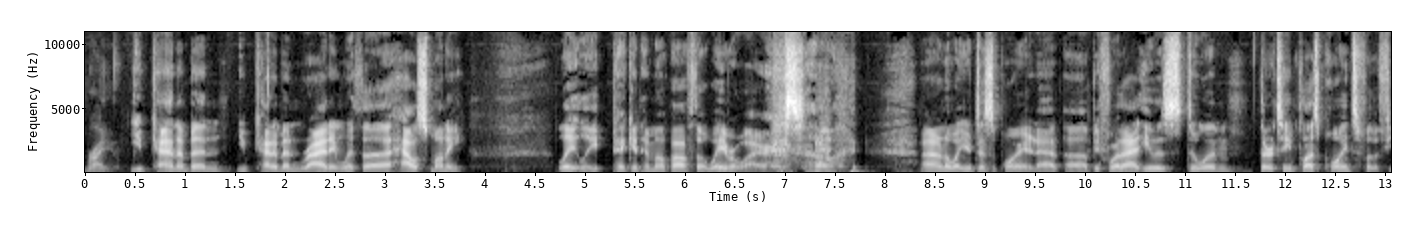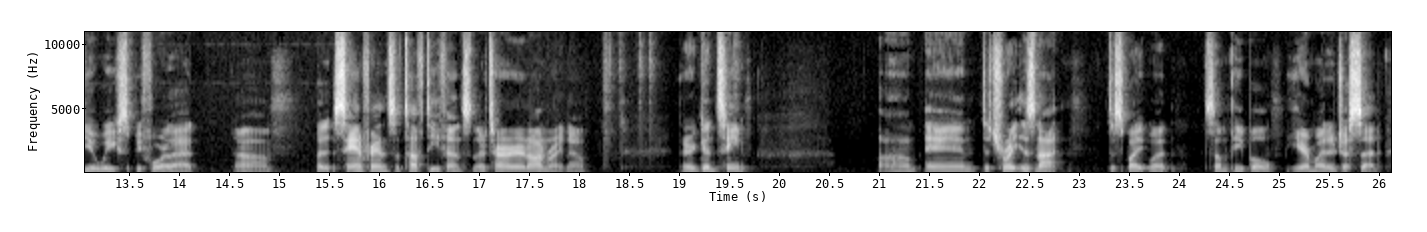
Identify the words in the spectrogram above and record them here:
Right. you've kind of been you've kind of been riding with uh, house money lately, picking him up off the waiver wire. So I don't know what you're disappointed at. Uh, before that, he was doing 13 plus points for the few weeks before that. Um, but San Fran's a tough defense, and they're turning it on right now. They're a good team. Um, and Detroit is not, despite what some people here might have just said.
